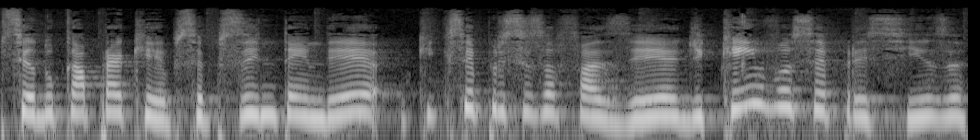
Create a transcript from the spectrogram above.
Se educar para quê? Você precisa entender o que, que você precisa fazer, de quem você precisa.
